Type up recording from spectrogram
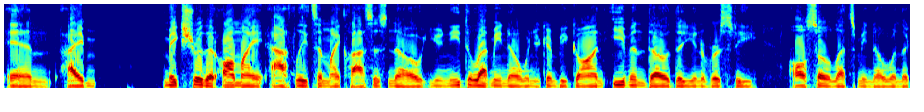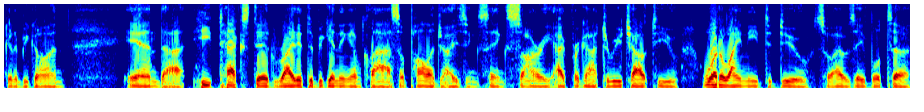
And I make sure that all my athletes in my classes know you need to let me know when you're going to be gone, even though the university also lets me know when they're going to be gone. And uh, he texted right at the beginning of class, apologizing, saying, "Sorry, I forgot to reach out to you. What do I need to do?" So I was able to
